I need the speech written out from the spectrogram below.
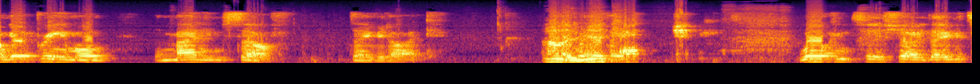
I'm going to bring him on, the man himself, David Icke. Hello, Nick. Welcome to the show, David.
